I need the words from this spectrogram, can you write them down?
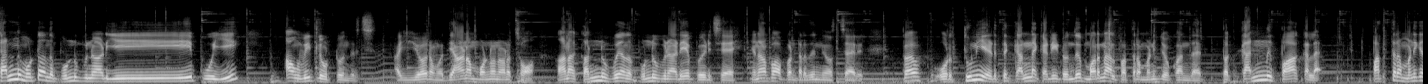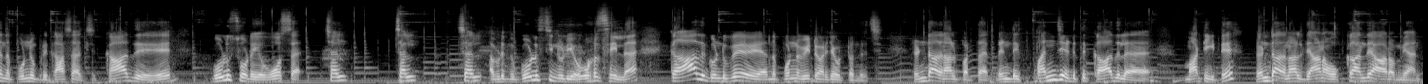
கண்ணு மட்டும் அந்த பொண்ணு பின்னாடியே போய் அவங்க வீட்டில் விட்டு வந்துருச்சு. ஐயோ நம்ம தியானம் பண்ணணும்னு நினச்சோம். ஆனால் கண்ணு போய் அந்த பொண்ணு பின்னாடியே போயிடுச்சே. என்னப்பா பண்ணுறதுன்னு யோசிச்சாரு. இப்போ ஒரு துணி எடுத்து கண்ணை கட்டிட்டு வந்து மறுநாள் பத்தரை மணிக்கு உட்காந்தார் இப்போ கண்ணு பார்க்கல. பத்தரை மணிக்கு அந்த பொண்ணு இப்படி காசாச்சு. காது கொலுசோடைய ஓசை. சல் சல் சல் அப்படி இந்த கொலுசினுடைய ஓசையில் காது கொண்டு போய் அந்த பொண்ணை வீட்டு வரைக்கும் விட்டு வந்துருச்சு. ரெண்டாவது நாள் பார்த்தார் ரெண்டு பஞ்சு எடுத்து காதில் மாட்டிக்கிட்டு ரெண்டாவது நாள் தியானம் உட்காந்தே ஆரம்பியான்.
